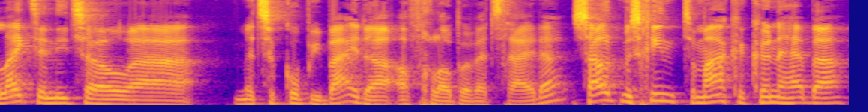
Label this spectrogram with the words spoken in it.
lijkt er niet zo eh, met zijn kopie bij de afgelopen wedstrijden. Zou het misschien te maken kunnen hebben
